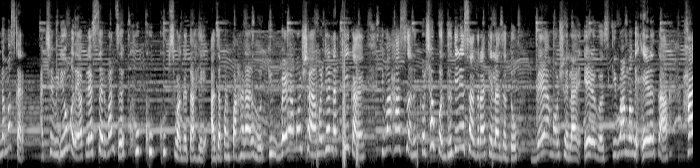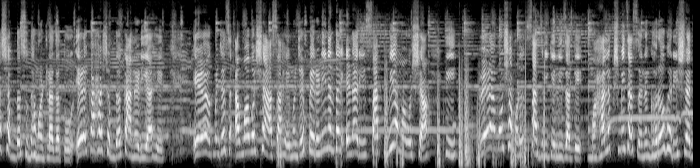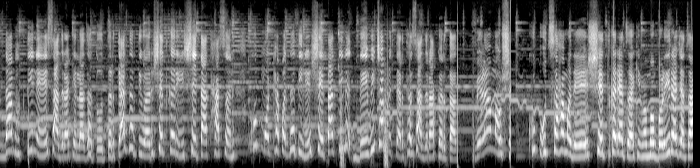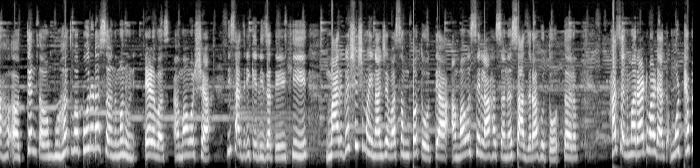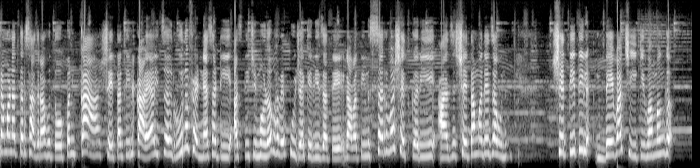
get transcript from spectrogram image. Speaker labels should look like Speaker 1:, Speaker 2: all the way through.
Speaker 1: नमस्कार. आजच्या व्हिडिओमध्ये आपल्या सर्वांचं खूप खूप खूप स्वागत आहे. आज आपण पाहणार आहोत की वेळ म्हणजे नक्की काय किंवा हा सण कशा पद्धतीने साजरा केला जातो? वेळ अमावस्येला येळवस किंवा मग एळका हा शब्द सुद्धा म्हटला जातो. एळका हा शब्द कानडी आहे. येळक म्हणजेच अमावस्या असा आहे. म्हणजे पेरणीनंतर येणारी सातवी अमावस्या ही वेळ अमावस्या म्हणून साजरी केली जाते. महालक्ष्मीचा सण घरोघरी श्रद्धा भक्तीने साजरा केला जातो. तर त्याच धर्तीवर शेतकरी शेतात हा सण खूप मोठ्या पद्धतीने शेतातील देवीच्या प्रत्यर्थ साजरा करतात. वेळ अमावस्या खूप उत्साहामध्ये शेतकऱ्याचा किंवा मग बळीराजाचा अत्यंत महत्त्वपूर्ण सण म्हणून येळवस अमावस्या ही साजरी केली जाते. ही मार्गशीर्ष महिना जेव्हा संपतो त्या अमावस्येला हा सण साजरा होतो. तर हा सण मराठवाड्यात मोठ्या प्रमाणात तर साजरा होतो पण का शेतातील काळ्या आईचं ऋण फेडण्यासाठी आज तिची मनोभावे पूजा केली जाते. गावातील सर्व शेतकरी आज शेतामध्ये जाऊन शेतीतील देवाची किंवा मग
